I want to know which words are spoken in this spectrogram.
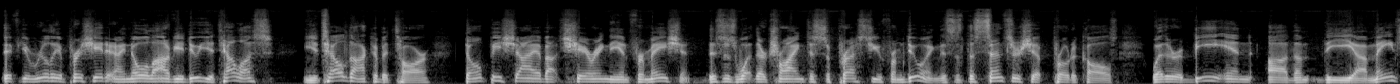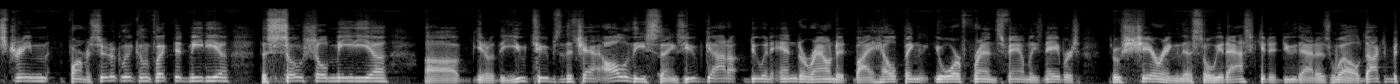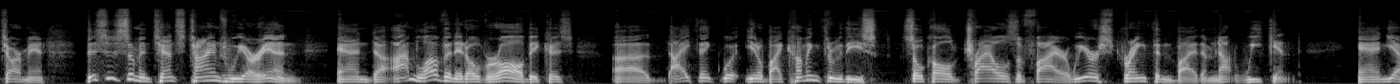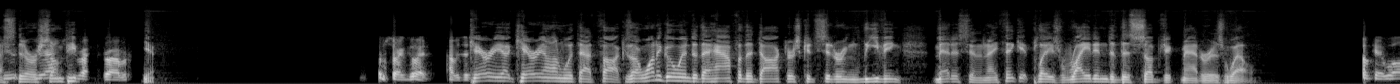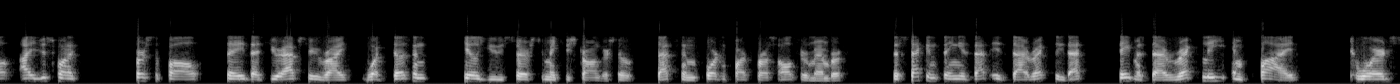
if you really appreciate it, I know a lot of you do, you tell us. You tell Dr. Buttar. Don't be shy about sharing the information. This is what they're trying to suppress you from doing. This is the censorship protocols, whether it be in uh, the the uh, mainstream pharmaceutically conflicted media, the social media, uh, you know, the YouTubes, the chat, all of these things. You've got to do an end around it by helping your friends, families, neighbors through sharing this. So we'd ask you to do that as well. Dr. Buttar, man, this is some intense times we are in, and uh, I'm loving it overall because uh, I think you know by coming through these so-called trials of fire, we are strengthened by them, not weakened. And yes, there are You're some people. Right, Robert. Yeah. I'm sorry. Go ahead. I was just Carry on, carry on with that thought because I want to go into the half of the doctors considering leaving medicine, and I think it plays right into this subject matter as well. Okay, well, I just want to first of all say that you're absolutely right. What doesn't kill you serves to make you stronger. So that's an important part for us all to remember. The second thing is that is directly that statement is directly implied towards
